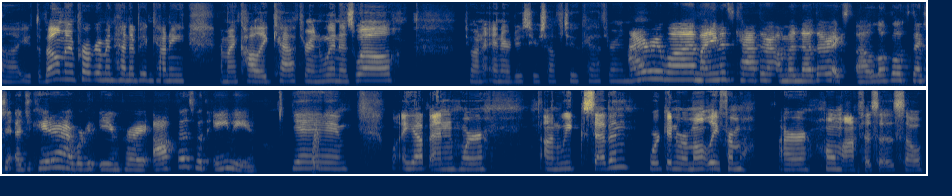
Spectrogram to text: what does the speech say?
uh, Youth Development Program in Hennepin County, and my colleague Catherine Wynn as well. Do you want to introduce yourself too, Catherine? Hi everyone, my name is Catherine. I'm another ex uh, local extension educator. I work at Eden Prairie office with Amy. Yay! Well, yep, and we're on week seven, working remotely from our home offices. So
